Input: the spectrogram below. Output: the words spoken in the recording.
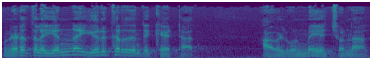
உன்னிடத்தில் என்ன இருக்கிறது என்று கேட்டார். அவள் உண்மையை சொன்னாள்.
